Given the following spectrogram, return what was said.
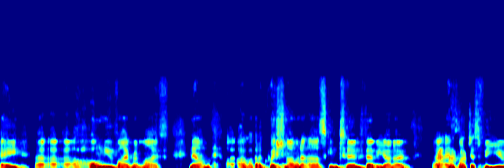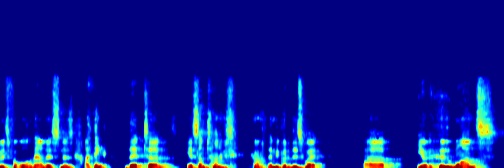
a, a, a whole new vibrant life. Now, I've got a question I want to ask in turn, Fabiano. Uh, and it's not just for you, it's for all of our listeners. I think that, uh, yeah, sometimes, let me put it this way. Uh, you know, who wants,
